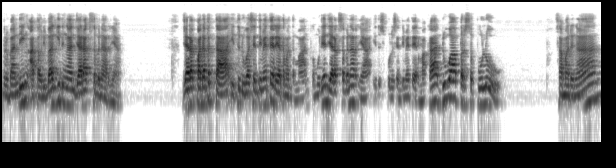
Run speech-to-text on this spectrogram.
berbanding atau dibagi dengan jarak sebenarnya. Jarak pada peta itu 2 cm ya teman-teman. Kemudian jarak sebenarnya itu 10 cm. Maka 2 per 10 sama dengan,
